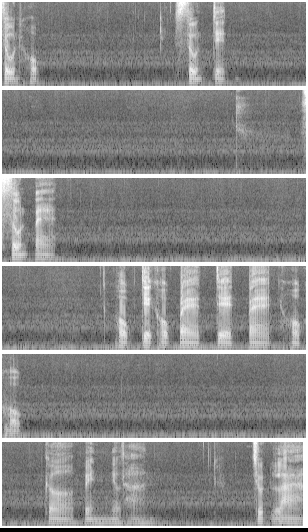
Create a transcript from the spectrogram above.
ศูนย์หกศูนย์เจ็ดศูนย์แปด หก เจ็ดหกแปดเจ็ดแปดหกหกก็เป็นแนวทาง ชุดล่าง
